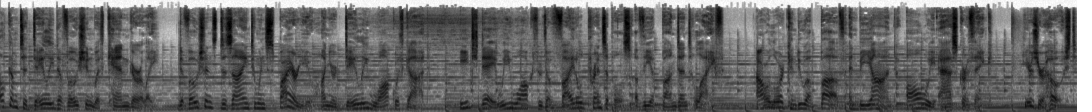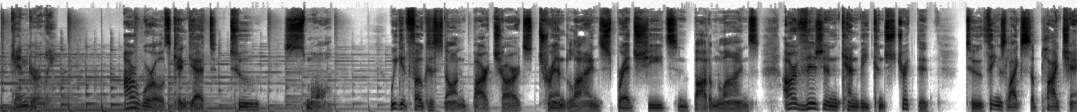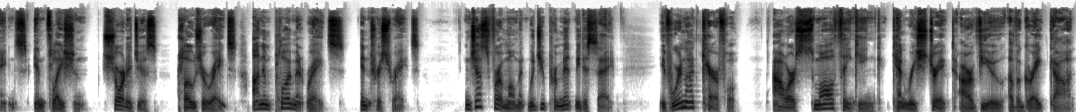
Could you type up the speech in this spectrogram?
Welcome to Daily Devotion with Ken Gurley. Devotions designed to inspire you on your daily walk with God. Each day we walk through the vital principles of the abundant life. Our Lord can do above and beyond all we ask or think. Here's your host, Ken Gurley. Our worlds can get too small. We get focused on bar charts, trend lines, spreadsheets, and bottom lines. Our vision can be constricted to things like supply chains, inflation, shortages, closure rates, unemployment rates, interest rates. And just for a moment, would you permit me to say, if we're not careful, our small thinking can restrict our view of a great God.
